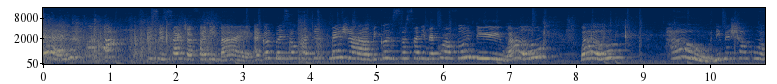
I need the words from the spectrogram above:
then this is such a funny buy. I got myself a tape measure because sasa nimekuwa fundi. Wow. Wow how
